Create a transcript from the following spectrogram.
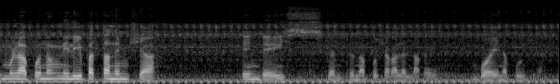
Simula po nung nilipat tanim siya, 10 days, ganito na po siya kalalaki. Buhay na po siya.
